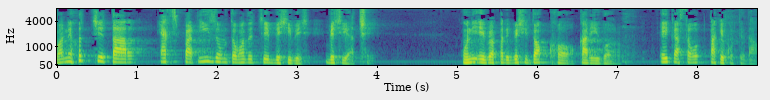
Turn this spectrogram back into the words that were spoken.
মানে হচ্ছে তার এক্সপার্টিজম তোমাদের চেয়ে বেশি বেশি আছে। উনি এই ব্যাপারে বেশি দক্ষ, কারিগর। এই কাজটা তাকে করতে দাও।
